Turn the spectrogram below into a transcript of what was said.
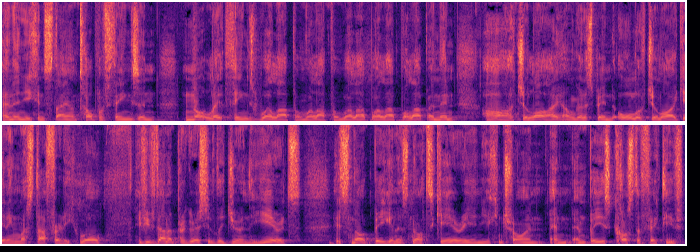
and then you can stay on top of things and not let things well up and well up and well up, well up, well up, and then, oh, July, I'm going to spend all of July getting my stuff ready. Well, if you've done it progressively during the year, it's it's not big and it's not scary, and you can try and, and, and be as cost effective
